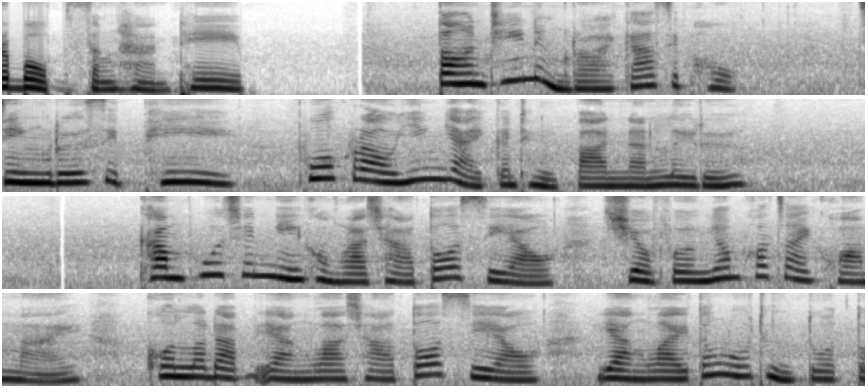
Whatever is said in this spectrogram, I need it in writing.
ระบบสังหารเทพ ตอนที่ 196 จริงหรือสิบพี่ พวกเรายิ่งใหญ่กันถึงปานนั้นเลยหรือคำพูดเช่นนี้ของราชาโต้เซียวเฉียวเฟิงย่อมเข้าใจความหมาย คนระดับอย่างราชาโต้เซียว อย่างไรต้องรู้ถึงตัวต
